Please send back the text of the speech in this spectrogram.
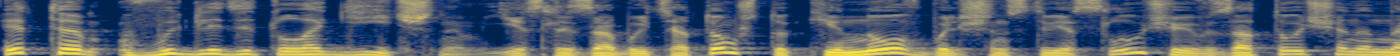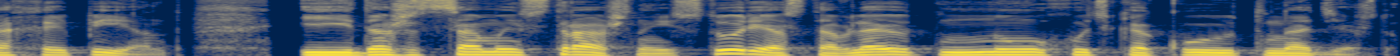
Это выглядит логичным, если забыть о том, что кино в большинстве случаев заточено на хэппи-энд. И даже самые страшные истории оставляют, ну, хоть какую-то надежду.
